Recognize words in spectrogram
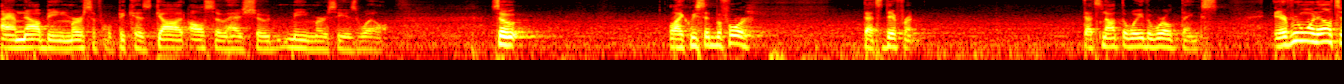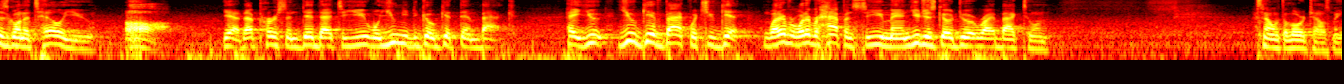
I am now being merciful because God also has showed me mercy as well. So, like we said before, that's different. That's not the way the world thinks. Everyone else is going to tell you, oh, yeah, that person did that to you. Well, you need to go get them back. Hey, you, you give back what you get. Whatever, whatever happens to you, man, you just go do it right back to them. That's not what the Lord tells me.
